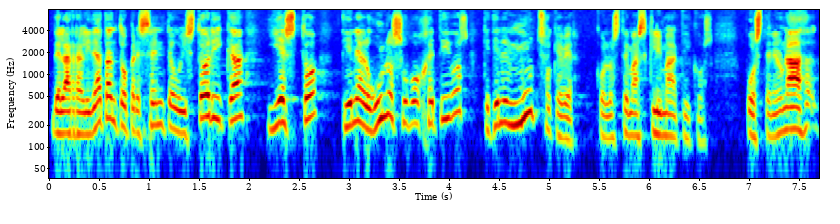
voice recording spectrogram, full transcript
de la realidad tanto presente o histórica y esto tiene algunos subobjetivos que tienen mucho que ver con los temas climáticos. Pues tener una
